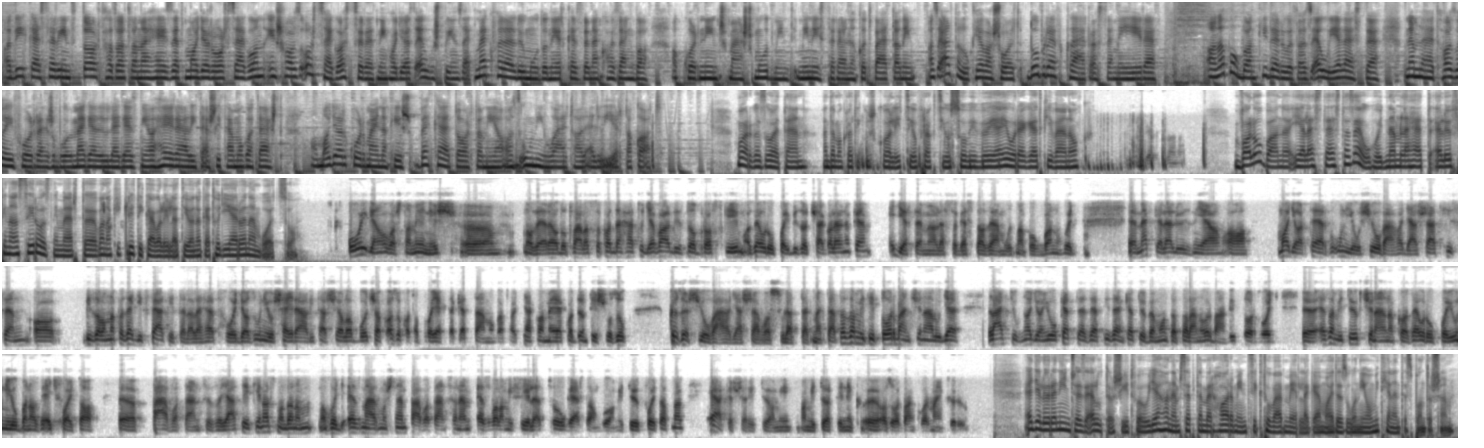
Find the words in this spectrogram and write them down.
A DK szerint tarthatatlan a helyzet Magyarországon, és ha az ország azt szeretné, hogy az EU-s pénzek megfelelő módon érkezzenek hazánkba, akkor nincs más mód, mint miniszterelnököt váltani. Az általuk javasolt Dobrev Klára személyére. A napokban kiderült, az EU jelezte, nem lehet hazai forrásból megelőlegezni a helyreállítási támogatást, a magyar kormánynak is be kell tartania az unió által előírtakat. Varga Zoltán, a Demokratikus Koalíció frakció szóvivője. Jó reggelt kívánok! Valóban jelezte ezt az EU, hogy nem lehet előfinanszírozni, mert van, aki kritikával illeti önöket, hogy ilyenről nem volt szó? Ó, igen, olvastam én is az erre adott válaszokat, de hát ugye Valdis Dobrovski, az Európai Bizottság alelnöke egyértelműen leszögezte az elmúlt napokban, hogy meg kell előznie a magyar terv uniós jóváhagyását, hiszen a bizalomnak az egyik feltétele lehet, hogy az uniós helyreállítási alapból csak azokat a projekteket támogathatják, amelyek a döntéshozók közös jóváhagyásával születtek meg. Tehát az, amit itt Orbán csinál, ugye látjuk nagyon jó, 2012-ben mondta talán Orbán Viktor, hogy ez, amit ők csinálnak az Európai Unióban, az egyfajta pávatánc ez a játék. Én azt mondanom, hogy ez már most nem pávatánc, hanem ez valamiféle trógertangó, amit ők folytatnak. Elkeserítő, ami, ami történik az Orbán kormány körül. Egyelőre nincs ez elutasítva, ugye, hanem szeptember 30-ig tovább mérlegel majd az Unió. Mit jelent ez pontosan?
